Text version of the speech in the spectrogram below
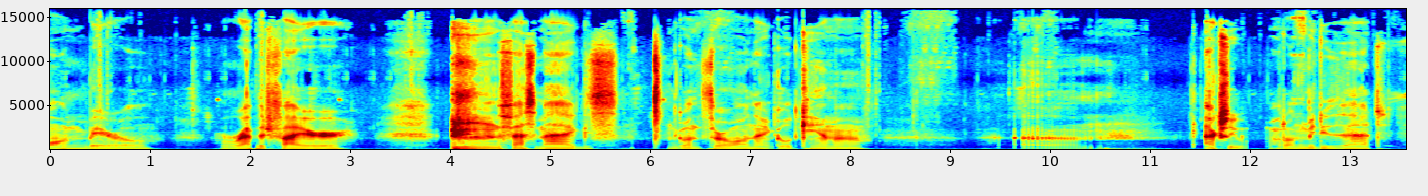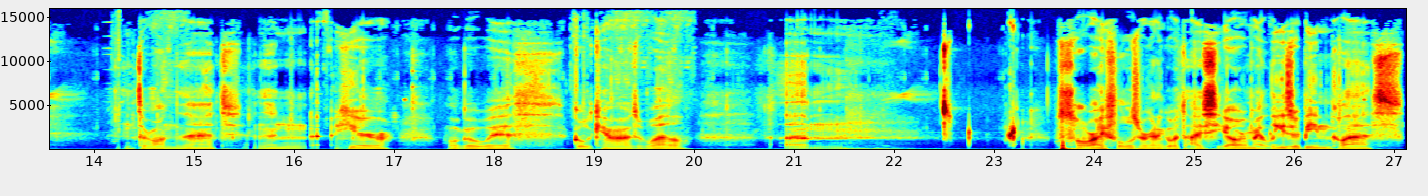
long barrel, rapid fire, the fast mags. I'm going to throw on that gold camo. Um, actually, hold on, let me do that. And throw on that. And then here, we'll go with gold camo as well. Um, assault rifles, we're going to go with ICR, my laser beam class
